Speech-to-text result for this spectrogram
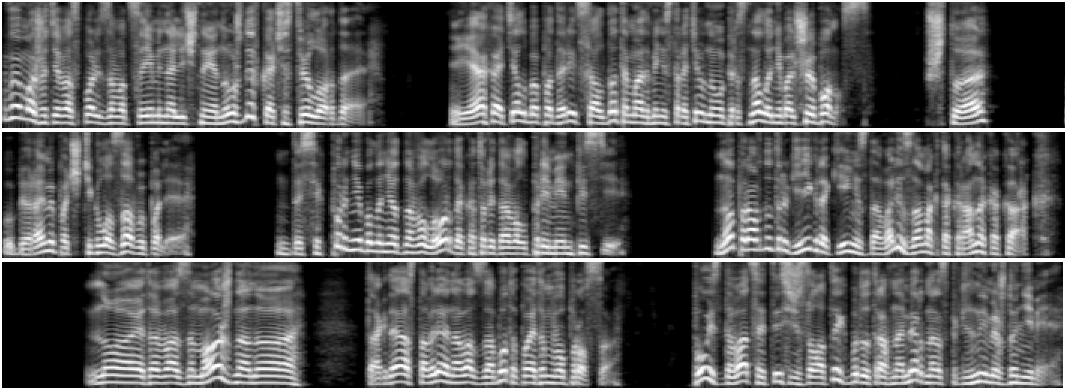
Вы можете воспользоваться именно личные нужды в качестве лорда. Я хотел бы подарить солдатам и административному персоналу небольшой бонус. Что? У почти глаза выпали. До сих пор не было ни одного лорда, который давал премии NPC. Но, правда, другие игроки не сдавали замок так рано, как Арк. Но это возможно, но... Тогда оставляю на вас заботу по этому вопросу. Пусть 20 тысяч золотых будут равномерно распределены между ними.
